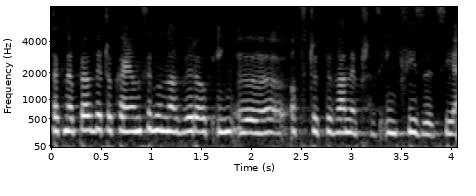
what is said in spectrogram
tak naprawdę czekającego na wyrok in, y, odczytywany przez inkwizycję.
